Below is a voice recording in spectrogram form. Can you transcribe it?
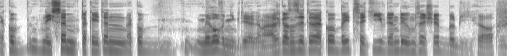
jako nejsem takový ten jako milovník diagrama. A říkal jsem si, to jako být třetí v den, kdy umřeš, je blbý, jo. Hmm.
